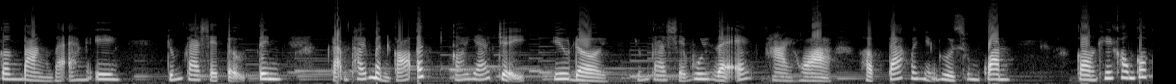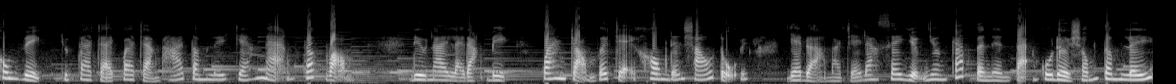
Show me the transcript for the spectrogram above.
cân bằng và an yên. Chúng ta sẽ tự tin, cảm thấy mình có ích, có giá trị, yêu đời. Chúng ta sẽ vui vẻ, hài hòa, hợp tác với những người xung quanh. Còn khi không có công việc, chúng ta trải qua trạng thái tâm lý chán nản, thất vọng. Điều này lại đặc biệt quan trọng với trẻ 0 đến 6 tuổi, giai đoạn mà trẻ đang xây dựng nhân cách và nền tảng của đời sống tâm lý.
